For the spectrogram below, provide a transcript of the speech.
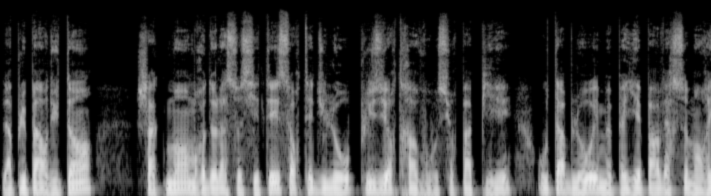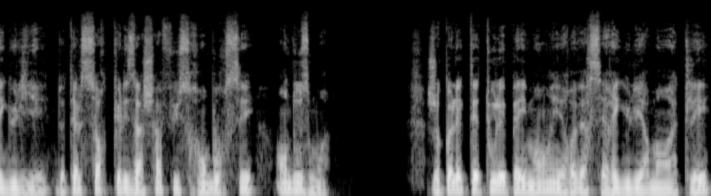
La plupart du temps, chaque membre de la société sortait du lot plusieurs travaux sur papier ou tableau et me payait par versement régulier, de telle sorte que les achats fussent remboursés en douze mois. Je collectais tous les paiements et reversais régulièrement à clé,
